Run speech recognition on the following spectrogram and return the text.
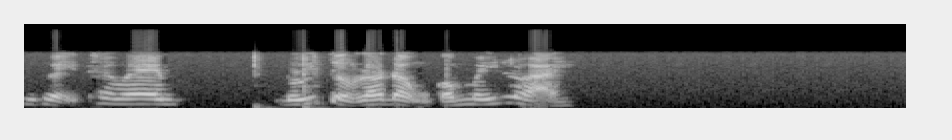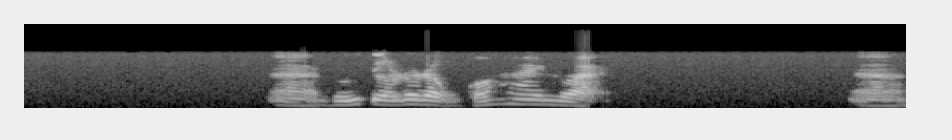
Vậy theo em đối tượng lao động có mấy loại? À, đối tượng lao động có hai loại. À,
